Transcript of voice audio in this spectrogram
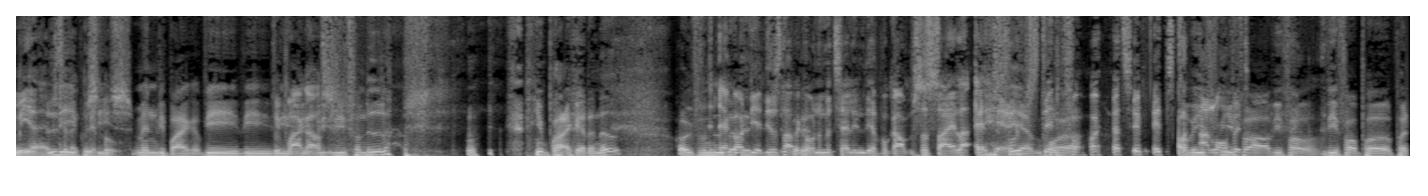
Mere af det Lige med på. præcis. Men vi brækker, vi, vi, vi, brækker vi, os. vi, vi formidler. vi brækker det ned, og vi formidler Jeg kan godt lide, at lige så snart der kommer noget metal ind i det her program, så sejler alt Ja, ja, fuldstændig højre til venstre. Og vi, vi, får, vi, får, vi får på, på,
